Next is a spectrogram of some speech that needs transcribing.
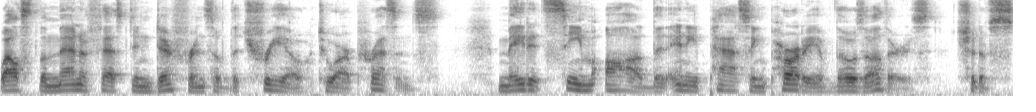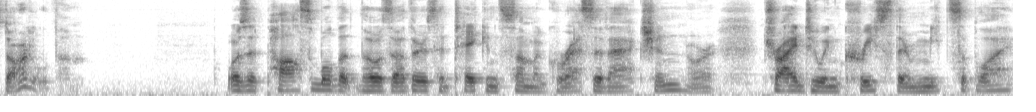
whilst the manifest indifference of the trio to our presence made it seem odd that any passing party of those others should have startled them. Was it possible that those others had taken some aggressive action or tried to increase their meat supply?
